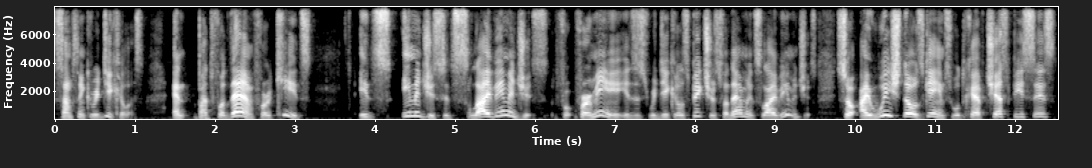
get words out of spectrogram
something ridiculous. And but for them for kids it's images it's live images. For, for me it's ridiculous pictures. For them it's live images. So i wish those games would have chess pieces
